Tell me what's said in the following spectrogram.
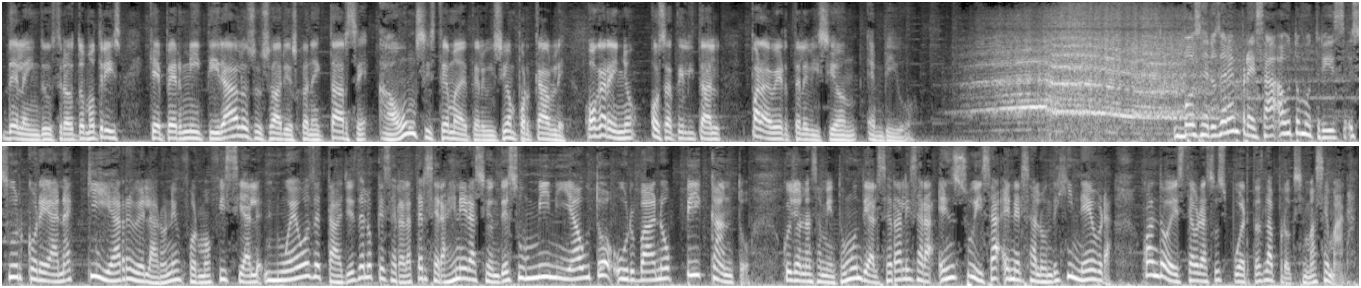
de la industria automotriz que permitirá a los usuarios conectarse a un sistema de televisión por cable hogareño o satelital para ver televisión en vivo. Voceros de la empresa automotriz surcoreana Kia revelaron en forma oficial nuevos detalles de lo que será la tercera generación de su mini auto urbano Picanto, cuyo lanzamiento mundial se realizará en Suiza en el Salón de Ginebra, cuando este abra sus puertas la próxima semana.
